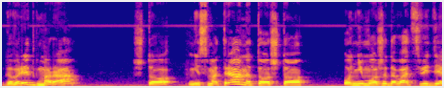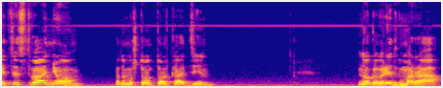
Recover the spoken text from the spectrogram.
Говорит Гмара, что несмотря на то, что он не может давать свидетельство о нем, потому что он только один, но говорит Гмара,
